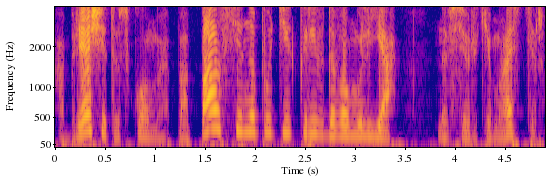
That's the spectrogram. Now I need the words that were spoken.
Обрящет искомое. Попался на пути кривдого мулья. на все руки мастер,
